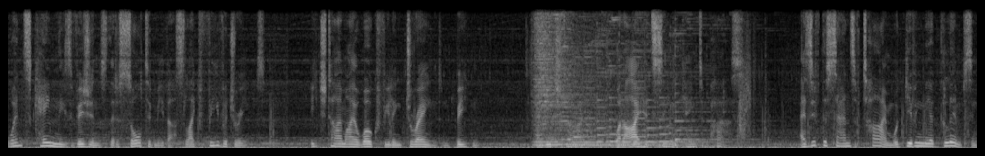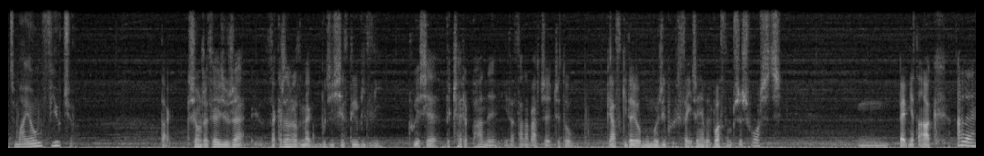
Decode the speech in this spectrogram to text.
Whence came these visions that assaulted me thus like fever dreams? Each time I awoke feeling drained and beaten. And each time what I had seen came to pass. As if the sands of time were giving me a glimpse into my own future. Tak, książę twierdził, że za każdym razem jak budzi się z tej wizji, czuje się wyczerpany i zastanawia się, czy to piaski dają mu możliwość zajrzenia we własną przyszłość. Mm, pewnie tak, ale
